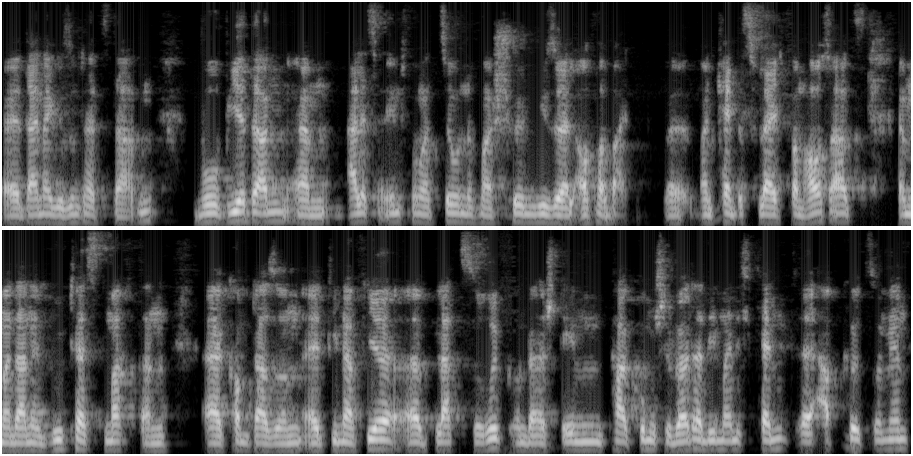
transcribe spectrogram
äh deiner Gesundheitsdaten, wo wir dann ähm, alles an Informationen nochmal schön visuell aufarbeiten man kennt es vielleicht vom Hausarzt, wenn man dann einen Bluttest macht, dann äh, kommt da so ein äh, DIN A4-Blatt zurück und da stehen ein paar komische Wörter, die man nicht kennt, äh, Abkürzungen,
